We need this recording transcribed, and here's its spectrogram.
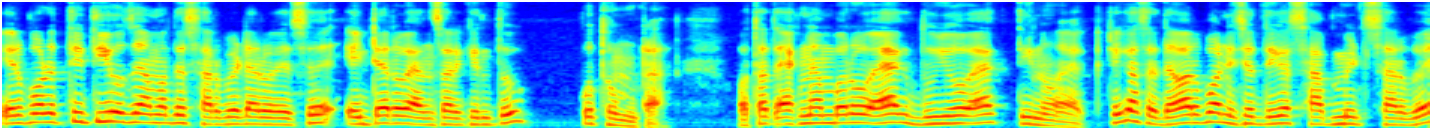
এরপরে তৃতীয় যে আমাদের সার্ভেটা রয়েছে, এইটারও অ্যান্সার কিন্তু প্রথমটা। অর্থাৎ এক নম্বরও এক, দুইও এক, তিনও এক, ঠিক আছে? দেওয়ার পর নিচের দিকে সাবমিট সার্ভে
